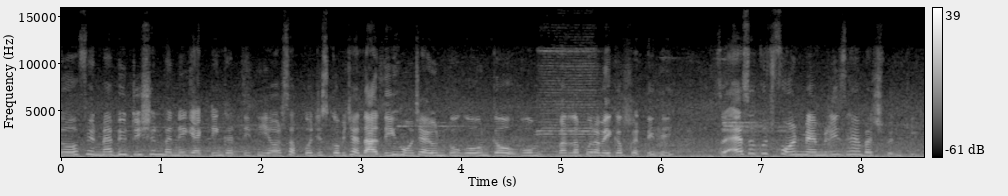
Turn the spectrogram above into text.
तो फिर मैं ब्यूटिशियन बनने की एक्टिंग करती थी और सबको, जिसको भी चाहे दादी हो, चाहे उनको, वो उनको, वो मतलब पूरा मेकअप करती थी। तो ऐसा कुछ फॉन्ड मेमोरीज़ हैं बचपन की।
